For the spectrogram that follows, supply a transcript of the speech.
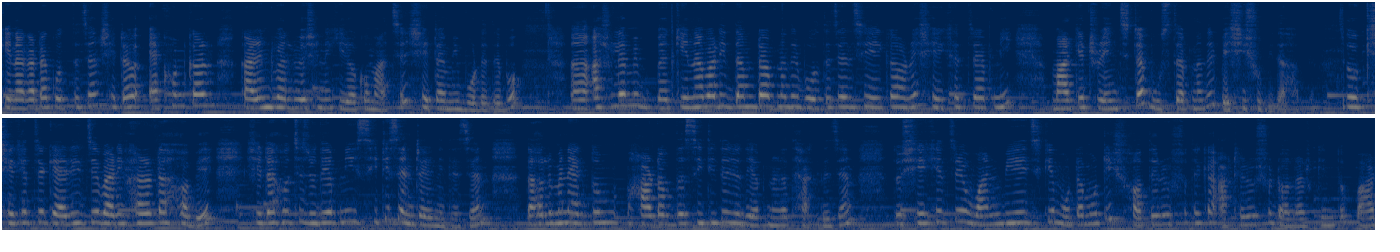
কেনাকাটা করতে চান, সেটাও এখনকার কারেন্ট ভ্যালুয়েশনে কীরকম আছে, সেটা আমি বলে দেব। আসলে আমি কেনা বাড়ির দামটা আপনাদের বলতে চাইছি এই কারণে, সেই ক্ষেত্রে আপনি মার্কেট রেঞ্জটা বুঝতে আপনাদের বেশি সুবিধা হবে। তো সেক্ষেত্রে ক্যারির যে বাড়ি ভাড়াটা হবে, সেটা হচ্ছে যদি আপনি সিটি সেন্টারে নিতে চান, তাহলে মানে একদম হার্ট অফ দ্য সিটিতে যদি আপনারা থাকতে চান, তো সেক্ষেত্রে ওয়ান বিএইচকে মোটামুটি সতেরোশো থেকে আঠেরোশো ডলার কিন্তু পার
